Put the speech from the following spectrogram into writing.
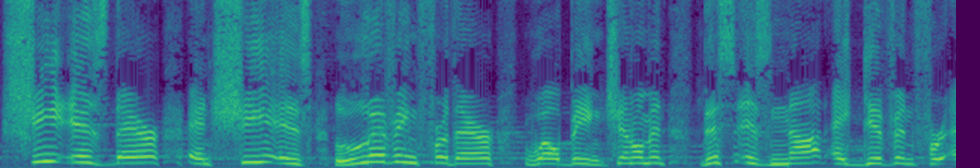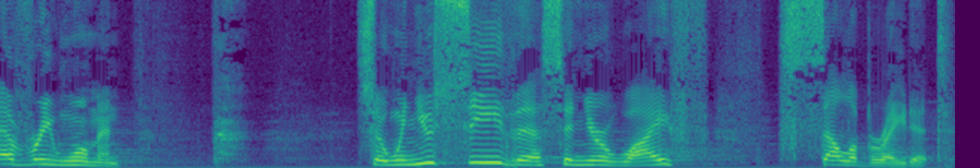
she is there and she is living for their well being. Gentlemen, this is not a given for every woman. So when you see this in your wife, celebrate it,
